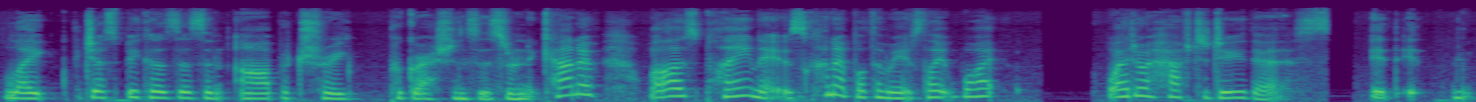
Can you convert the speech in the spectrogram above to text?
like just because there's an arbitrary progression system, it kind of while I was playing it, it was kind of bothering me. It's like why why do I have to do this? It, it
